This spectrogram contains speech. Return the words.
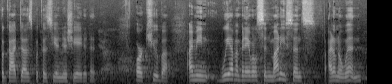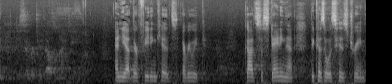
But God does because He initiated it. Or Cuba. I mean, we haven't been able to send money since, I don't know when. December 2019. And yet they're feeding kids every week. God's sustaining that because it was His dream.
